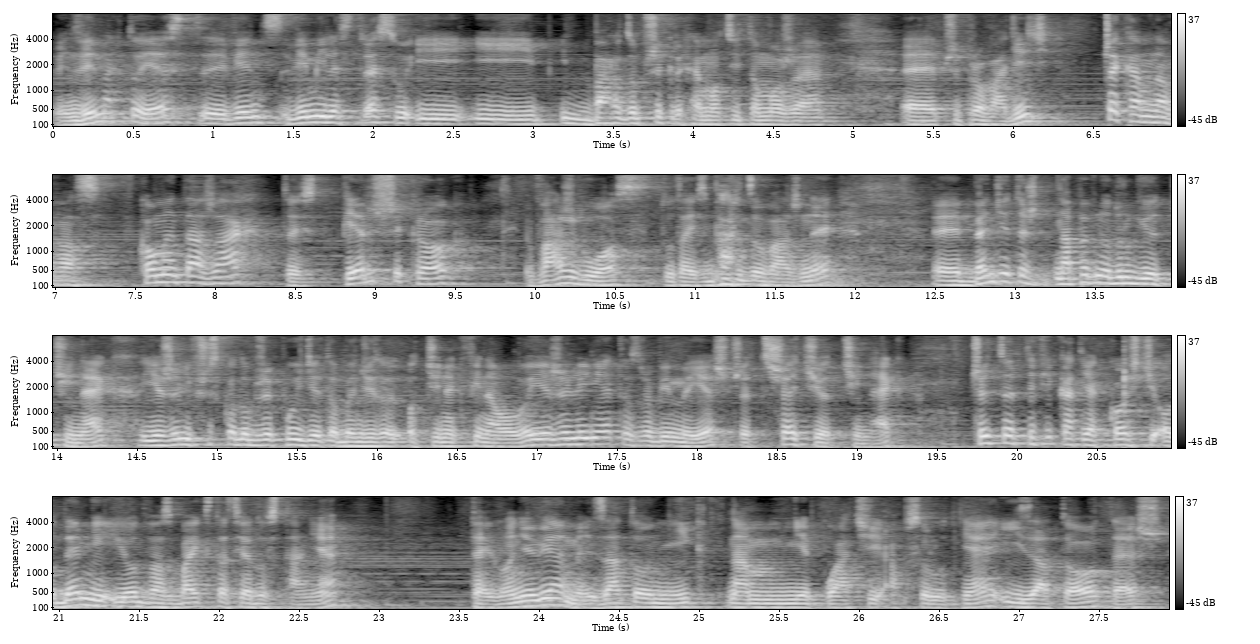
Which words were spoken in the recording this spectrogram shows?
Więc wiem, jak to jest, y, więc wiem, ile stresu i, i, i bardzo przykrych emocji to może e, przyprowadzić. Czekam na Was w komentarzach. To jest pierwszy krok. Wasz głos tutaj jest bardzo ważny. E, Będzie też na pewno drugi odcinek. Jeżeli wszystko dobrze pójdzie, to będzie to odcinek finałowy. Jeżeli nie, to zrobimy jeszcze trzeci odcinek. Czy certyfikat jakości ode mnie i od Was Bike Stacja dostanie? Tego nie wiemy. Za to nikt nam nie płaci absolutnie i za to też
